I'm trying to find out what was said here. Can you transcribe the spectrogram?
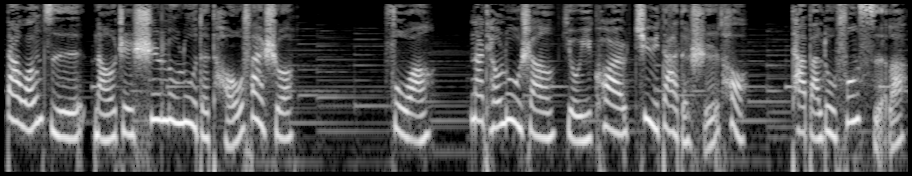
大王子挠着湿漉漉的头发说：“父王，那条路上有一块巨大的石头，它把路封死了，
